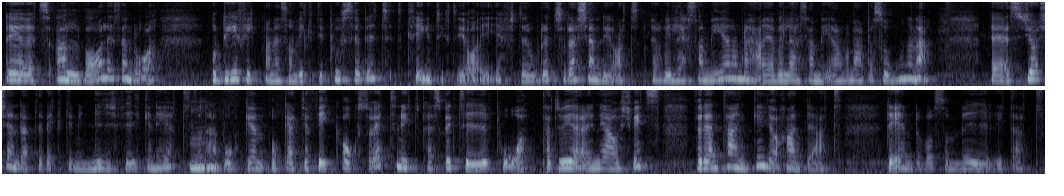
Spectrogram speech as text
det är rätt så allvarligt ändå. Och det fick man en sån viktig pusselbit kring tyckte jag i efterordet. Så där kände jag att jag vill läsa mer om det här, jag vill läsa mer om de här personerna. Eh, Så jag kände att det väckte min nyfikenhet, den här boken. Och att jag fick också ett nytt perspektiv på tatueraren i Auschwitz. För den tanken jag hade att det ändå var så möjligt att,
